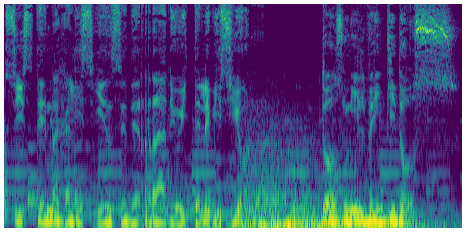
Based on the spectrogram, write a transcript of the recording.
Sistema Jalisciense de Radio y Televisión. 2022.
